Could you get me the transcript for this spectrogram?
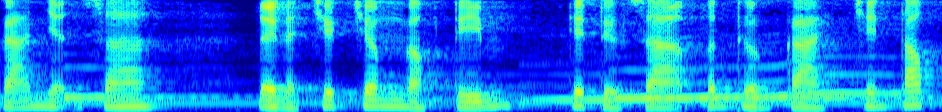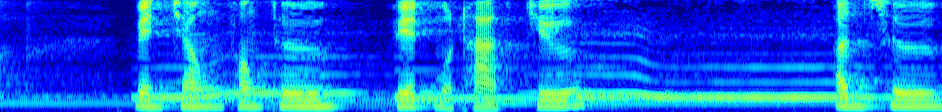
Gã nhận ra Đây là chiếc châm ngọc tím, Tiết tử dạ vẫn thường cài trên tóc. Bên trong phong thư viết một hàng chữ. Ân sư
